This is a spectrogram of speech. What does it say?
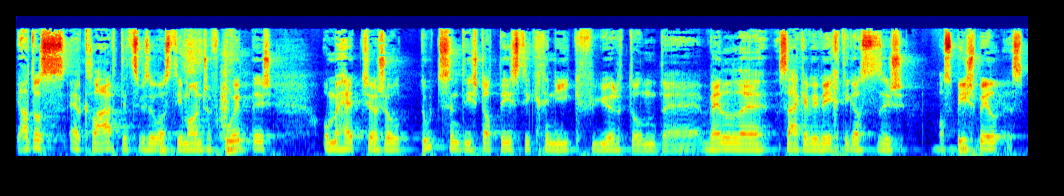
ja, das erklärt jetzt, wieso was die Mannschaft gut ist. Und man hat ja schon Dutzende Statistiken eingeführt und äh, wollen sagen, wie wichtig das ist. Als Beispiel das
